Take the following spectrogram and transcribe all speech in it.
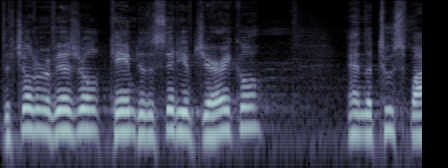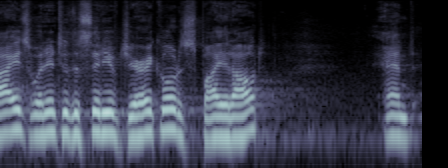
the children of Israel came to the city of Jericho, and the two spies went into the city of Jericho to spy it out. And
